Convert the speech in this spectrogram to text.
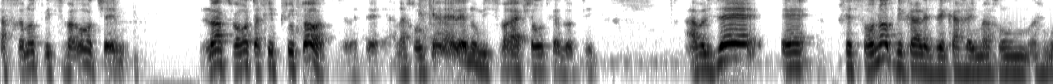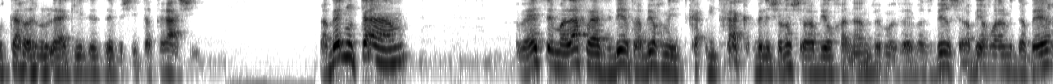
הבחנות מסברות שהן לא הסברות הכי פשוטות. זאת אומרת, אנחנו כן העלינו מסברה אפשרות כזאת. אבל זה אה, חסרונות, נקרא לזה ככה, אם אנחנו, מותר לנו להגיד את זה בשיטת רש"י. רבנו תם בעצם הלך להסביר את רבי יוחנן, נדחק בלשונו של רבי יוחנן, ומסביר שרבי יוחנן מדבר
